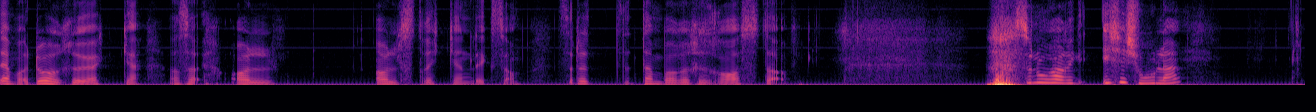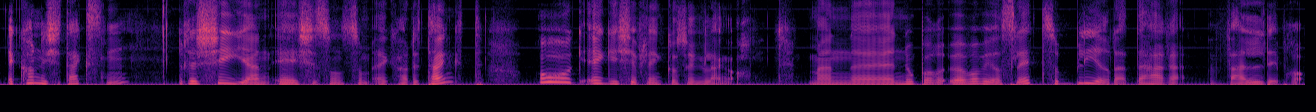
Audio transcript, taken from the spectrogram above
det var da røke. Altså all, all strikken, liksom. Så det, den bare raste av. Så nå har jeg ikke kjole. Jeg kan ikke teksten. Regien er ikke sånn som jeg hadde tenkt. Og jeg er ikke flink å synge lenger. Men eh, nå bare øver vi oss litt, så blir dette her veldig bra.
